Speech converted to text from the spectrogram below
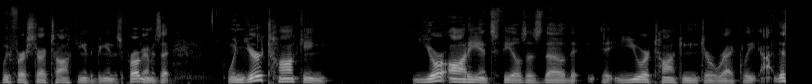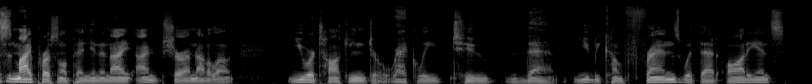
we first started talking at the beginning of this program is that when you're talking, your audience feels as though that, that you are talking directly. This is my personal opinion, and I, I'm sure I'm not alone. You are talking directly to them. You become friends with that audience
